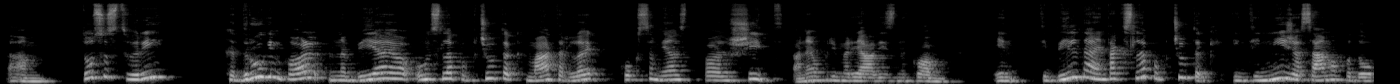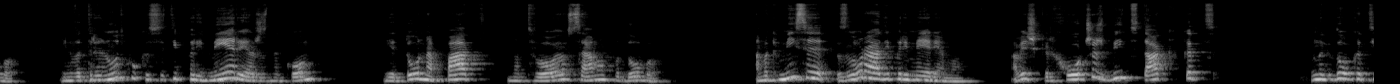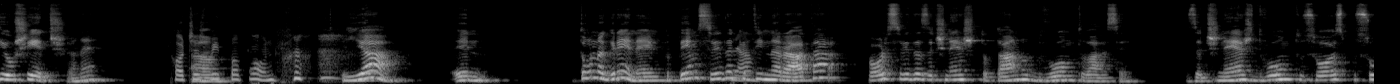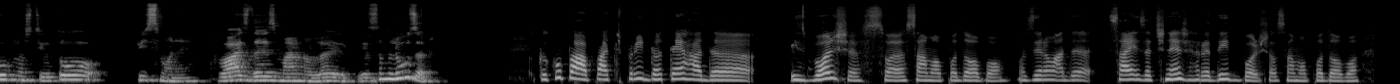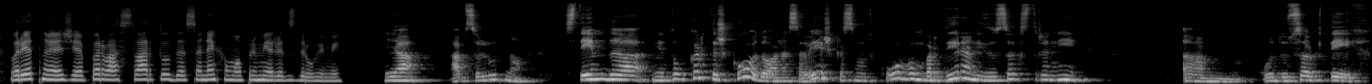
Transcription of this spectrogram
Um, to so stvari, ki drugim pol nabijajo un slab občutek, mater, koliko sem jaz pa šit, a ne v primerjavi z nekom. In ti bilda en tak slab občutek in ti niža samo podobo. In v trenutku, ko se ti primerjaš z nekom, je to napad na tvojo samo podobo. Ampak mi se zelo radi primerjamo. A veš, ker hočeš biti tak, kot nekdo, ki ti je všeč. Hočeš um, biti popoln. ja, in to ne gre. Ne? In potem, seveda, ja. ki ti narata, pol seveda začneš totalno dvomiti vase. Začneš dvomiti v svoje sposobnosti, v to pismo, kaj zdaj z mano, le jaz sem loser. Kako pa pač priti do tega, da izboljšaš svojo samo podobo, oziroma da saj začneš graditi boljšo samo podobo? Verjetno je že prva stvar tu, da se nehamo primerjati z drugimi. Ja, absolutno. S tem, da je to kar težko do nas, veš, ker smo tako bombardirani z vseh strani um, od vseh teh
